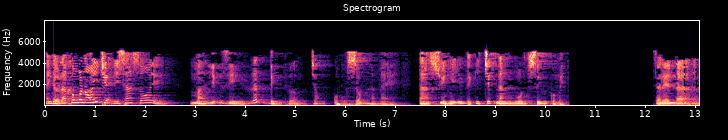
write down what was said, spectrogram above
Thành thử ra không có nói chuyện gì xa xôi, mà những gì rất bình thường trong cuộc sống hàng ngày, ta suy nghĩ về cái chức năng ngôn sứ của mình cho nên là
